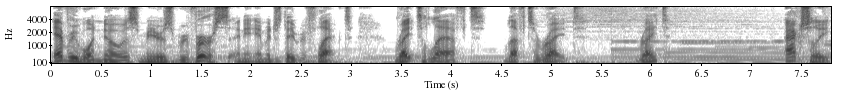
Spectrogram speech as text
Everyone knows mirrors reverse any image they reflect right to left, left to right. Right? Actually,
